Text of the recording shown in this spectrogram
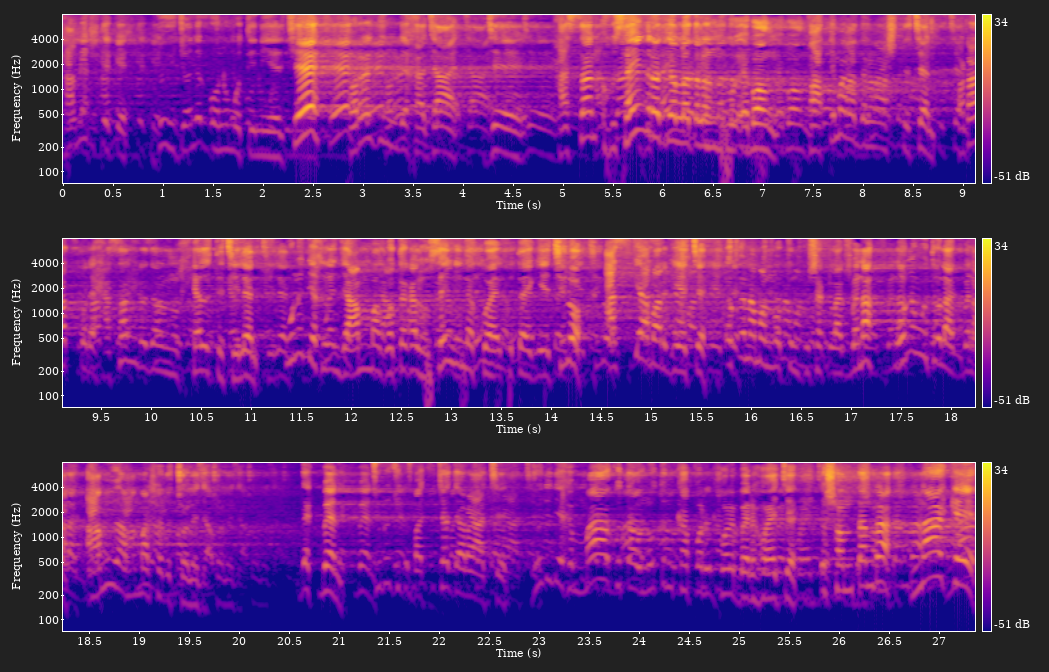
স্বামীর থেকে দুইজনের অনুমতি নিয়েছে। পরের দিন দেখা যায় যে হাসান হুসাইন আনহু এবং ফাতিমা আনহা আসতেছেন। হঠাৎ করে হাসান আনহু খেলতেছিলেন। উনি দেখলেন যে, আম্মা গতকাল হুসাইন কোথায় গিয়েছিল, আজকে আবার গিয়েছে। এখন আমার নতুন পোশাক লাগবে না অনুমতি লাগবে না, আমিও আম্মার সাথে চলে যাব দেখবেন, ছোট ছোট বাচ্চা যারা আছে, যদি দেখে মা কোথাও নতুন কাপড় পরে বের হয়েছে, তো সন্তানরা না কে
